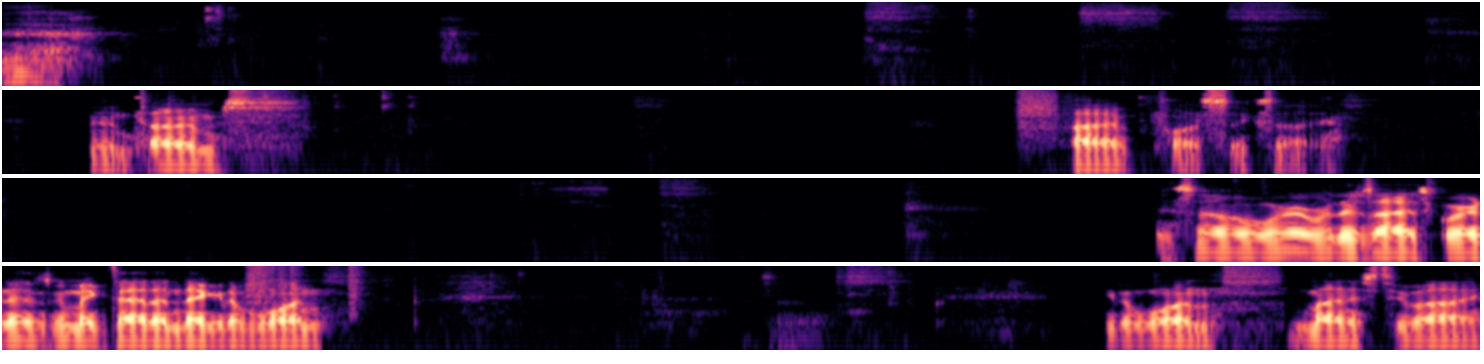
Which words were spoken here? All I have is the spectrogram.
yeah. and times 5 plus 6i. So wherever there's i squared, it's going to make that a negative 1. So you get a negative 1 minus 2i.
